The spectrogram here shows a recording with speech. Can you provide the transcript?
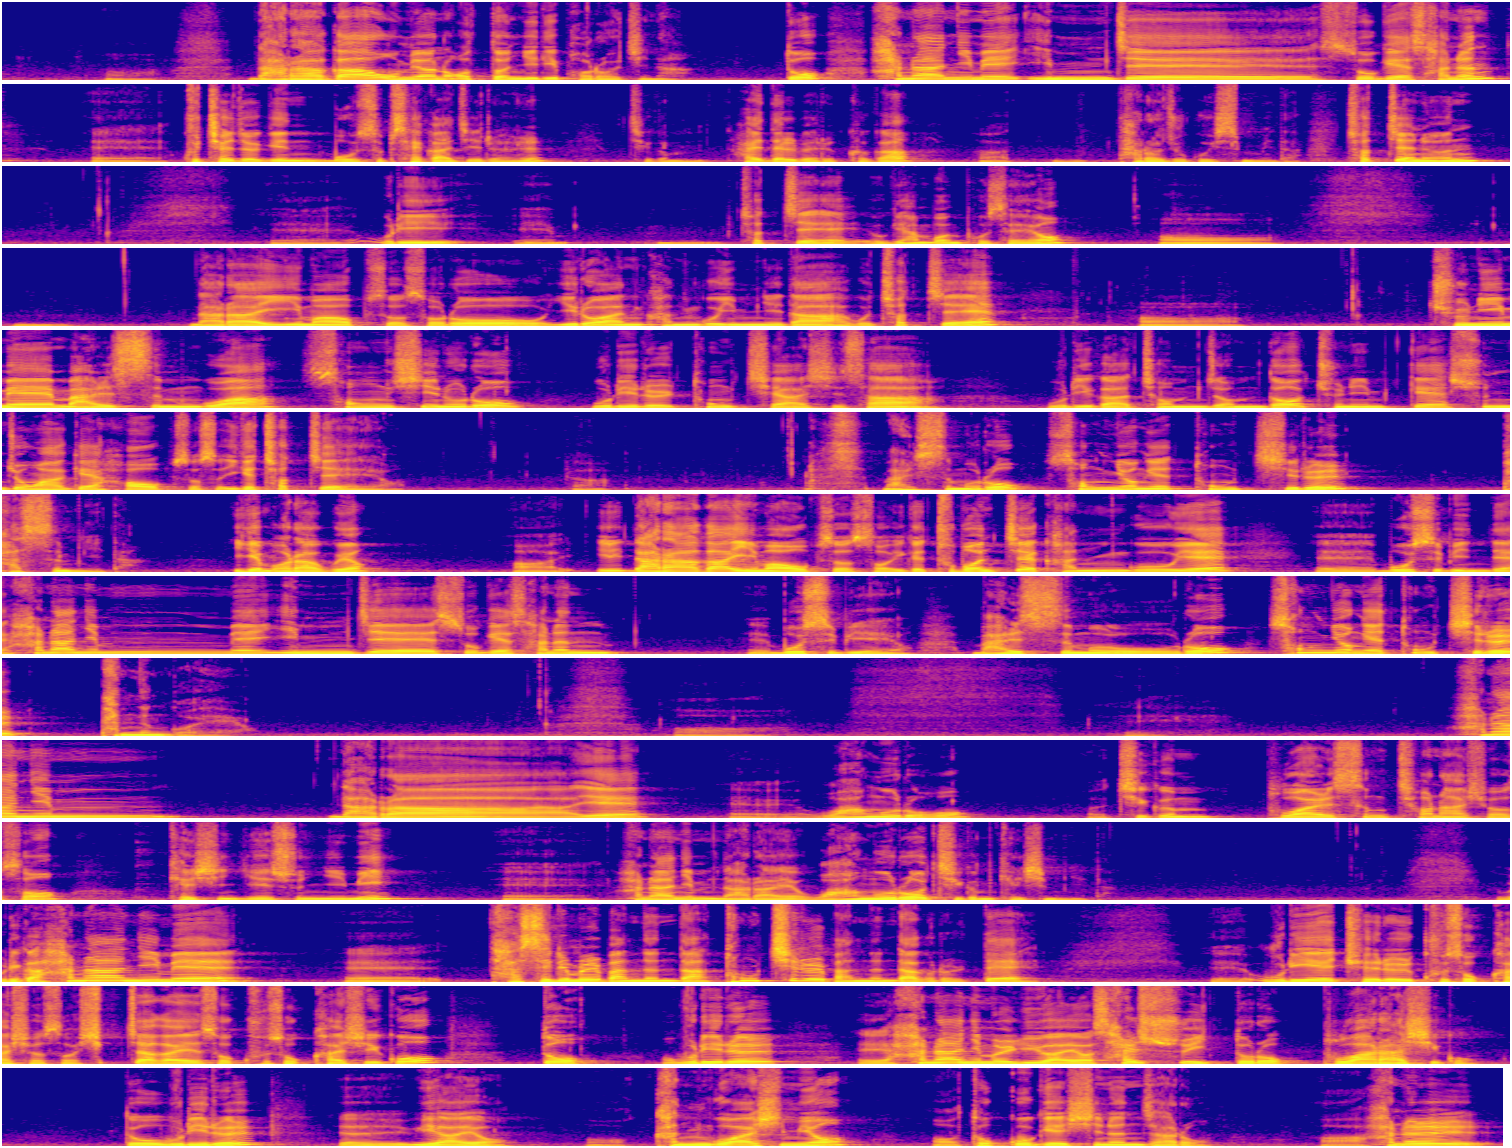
어, 나라가 오면 어떤 일이 벌어지나 또 하나님의 임재 속에 사는 구체적인 모습 세 가지를 지금 하이델베르크가 어, 다뤄주고 있습니다. 첫째는 우리 음, 첫째 여기 한번 보세요. 어, 음, 나라의 임하옵소서로 이러한 간구입니다 하고 첫째 어, 주님의 말씀과 성신으로 우리를 통치하시사 우리가 점점 더 주님께 순종하게 하옵소서. 이게 첫째예요. 말씀으로 성령의 통치를 받습니다. 이게 뭐라고요? 어, 이 나라가 임하옵소서. 이게 두 번째 간구의 모습인데 하나님의 임재 속에 사는 모습이에요. 말씀으로 성령의 통치를 받는 거예요. 어, 하나님 나라의 왕으로 지금 부활 승천하셔서 계신 예수님이 하나님 나라의 왕으로 지금 계십니다 우리가 하나님의 다스림을 받는다 통치를 받는다 그럴 때 우리의 죄를 구속하셔서 십자가에서 구속하시고 또 우리를 하나님을 위하여 살 수 있도록 부활하시고 또 우리를 위하여 어, 간구하시며 어, 돕고 계시는 자로 어, 하늘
